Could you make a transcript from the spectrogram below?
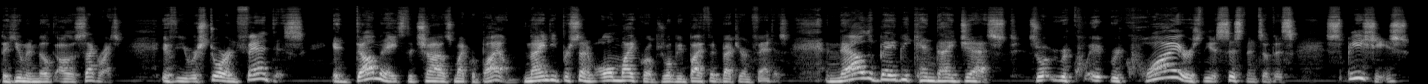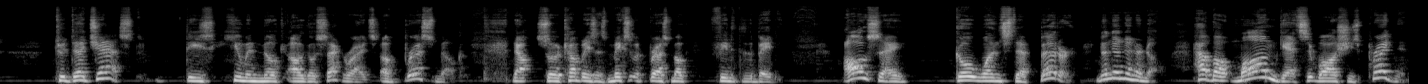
the human milk oligosaccharides. If you restore infantis, it dominates the child's microbiome. 90% of all microbes will be Bifidobacterium infantis. And now the baby can digest. So it, requ- it requires the assistance of this species to digest these human milk oligosaccharides of breast milk. Now, so the company says mix it with breast milk, feed it to the baby. I'll say go one step better. No, no, no, no, no. How about mom gets it while she's pregnant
